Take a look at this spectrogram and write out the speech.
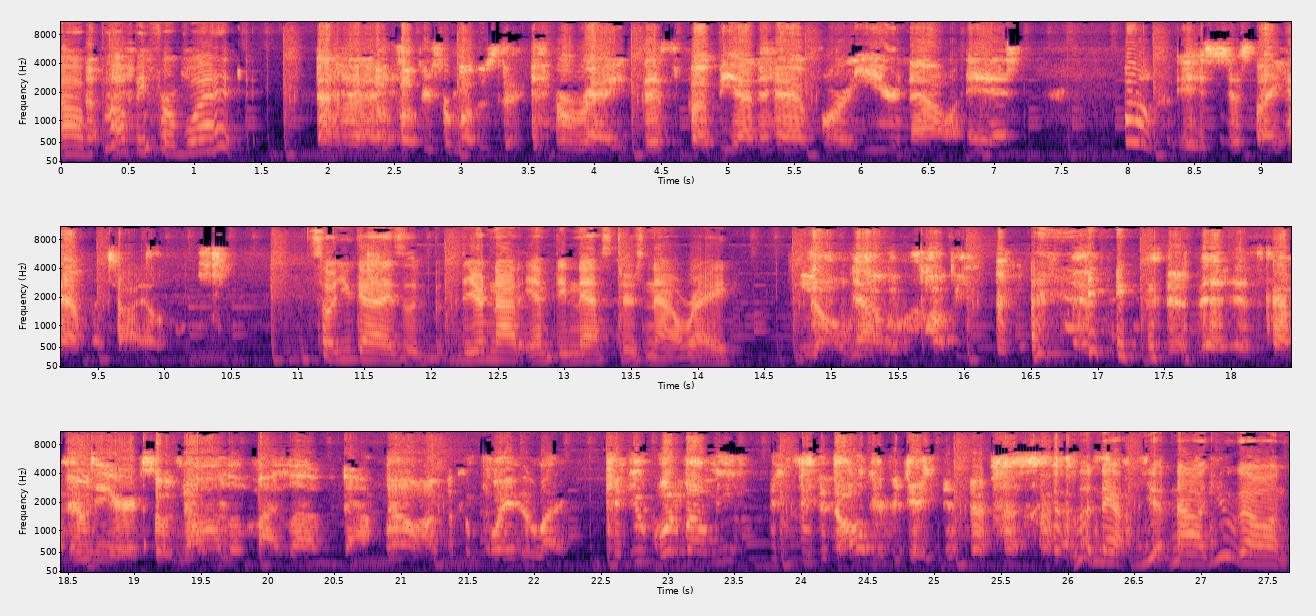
A puppy for what? A puppy for Mother's Day. right. This puppy I done had for a year now, and whew, it's just like having a child. So you guys, you're not empty nesters now, right? No, we have a puppy. that is kind of weird. So now, All of my love now. now I'm complaining like, can you, what about me? Feed the dog every day. Look now, you, now you going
